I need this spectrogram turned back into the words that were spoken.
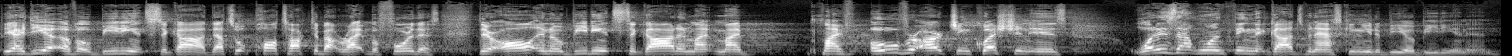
the idea of obedience to God. That's what Paul talked about right before this. They're all in obedience to God. And my, my, my overarching question is what is that one thing that God's been asking you to be obedient in?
